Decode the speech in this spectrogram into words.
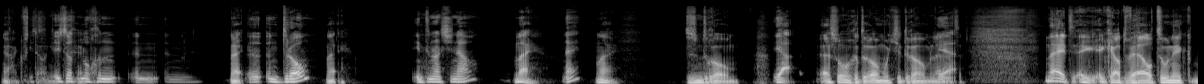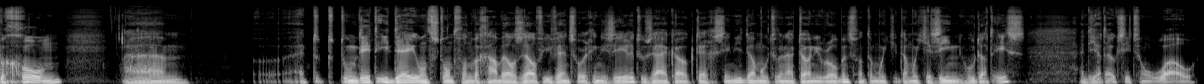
ja. ik vind Is, Tony is dat gek. nog een, een, een, Nee. een, een droom? Nee, Internationaal? nee. Nee? Nee. Het is een droom. Ja. Ja, sommige droom moet je droom Ja. laten. Nee, het- ik, ik had wel toen ik begon. ehm, eh, to- to- toen dit idee ontstond van we gaan wel zelf events organiseren. Toen zei ik ook tegen Cindy, dan moeten we naar Tony Robbins. Want dan moet je, dan moet je zien hoe dat is. En die had ook zoiets van wow.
